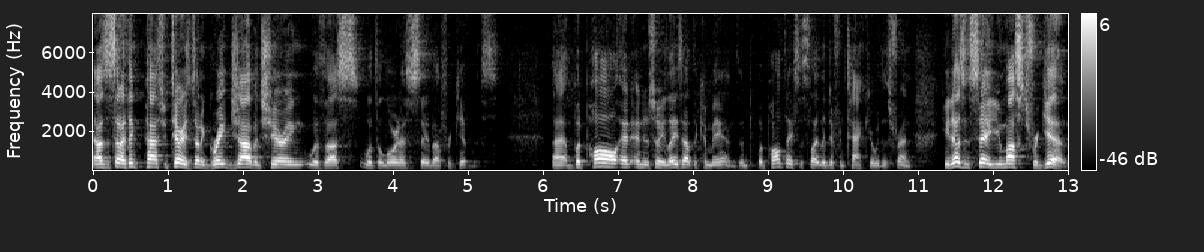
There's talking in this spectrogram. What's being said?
Now, as I said, I think Pastor Terry has done a great job in sharing with us what the Lord has to say about forgiveness. Uh, but Paul, and, and, so he lays out the commands. And, but Paul takes a slightly different tack here with his friend. He doesn't say, you must forgive.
